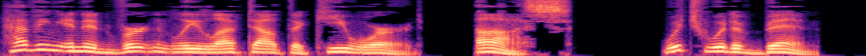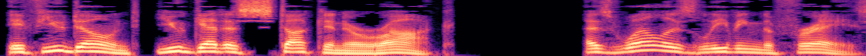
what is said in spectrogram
having inadvertently left out the key word «us», which would have been «if you don't, you get us stuck in Iraq», as well as leaving the phrase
